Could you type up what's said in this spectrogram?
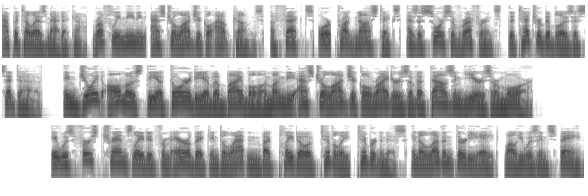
apotellesmatica, roughly meaning astrological outcomes, effects or prognostics. As a source of reference, the Tetrabiblos is said to have enjoyed almost the authority of a Bible among the astrological writers of a thousand years or more. It was first translated from Arabic into Latin by Plato of Tivoli in 1138, while he was in Spain.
